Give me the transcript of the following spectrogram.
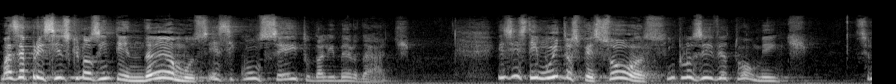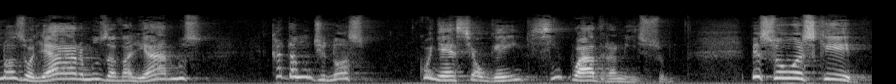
Mas é preciso que nós entendamos esse conceito da liberdade. Existem muitas pessoas, inclusive atualmente, se nós olharmos, avaliarmos, cada um de nós conhece alguém que se enquadra nisso. Pessoas que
